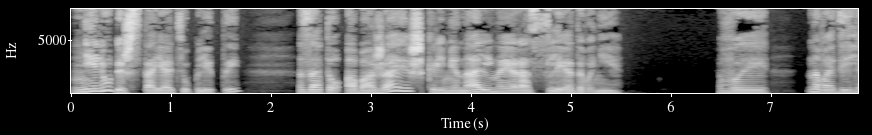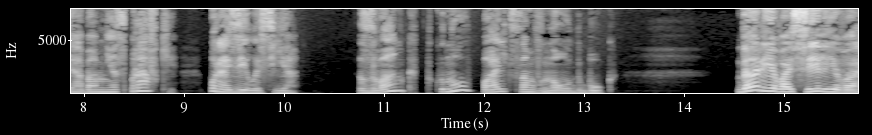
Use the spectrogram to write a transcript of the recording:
не любишь стоять у плиты, зато обожаешь криминальные расследования». «Вы наводили обо мне справки?» — поразилась я. Званг ткнул пальцем в ноутбук. Дарья Васильева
